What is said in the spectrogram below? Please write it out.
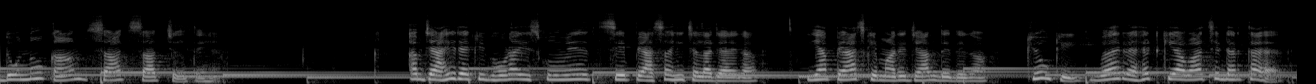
दोनों काम साथ साथ चलते हैं। अब ज़ाहिर है कि घोड़ा इस कुएँ से प्यासा ही चला जाएगा, या प्यास के मारे जान दे देगा, क्योंकि वह रहट की आवाज़ से डरता है।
